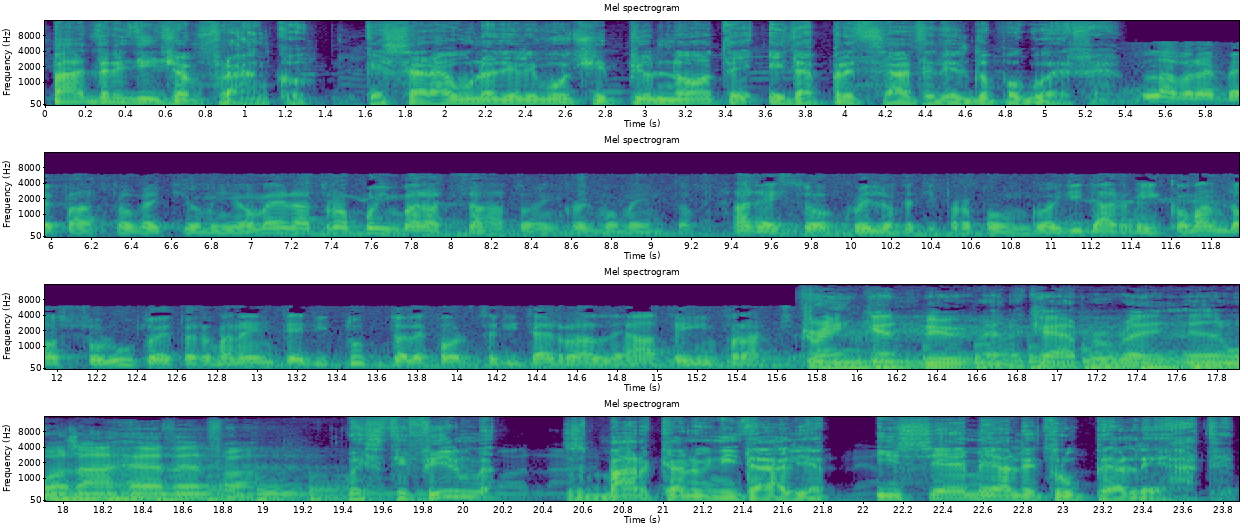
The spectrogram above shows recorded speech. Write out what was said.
padre di Gianfranco, che sarà una delle voci più note ed apprezzate del dopoguerra. L'avrebbe fatto, vecchio mio, ma era troppo imbarazzato in quel momento. Adesso quello che ti propongo è di darmi il comando assoluto e permanente di tutte le forze di terra alleate in Francia. Questi film sbarcano in Italia insieme alle truppe alleate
